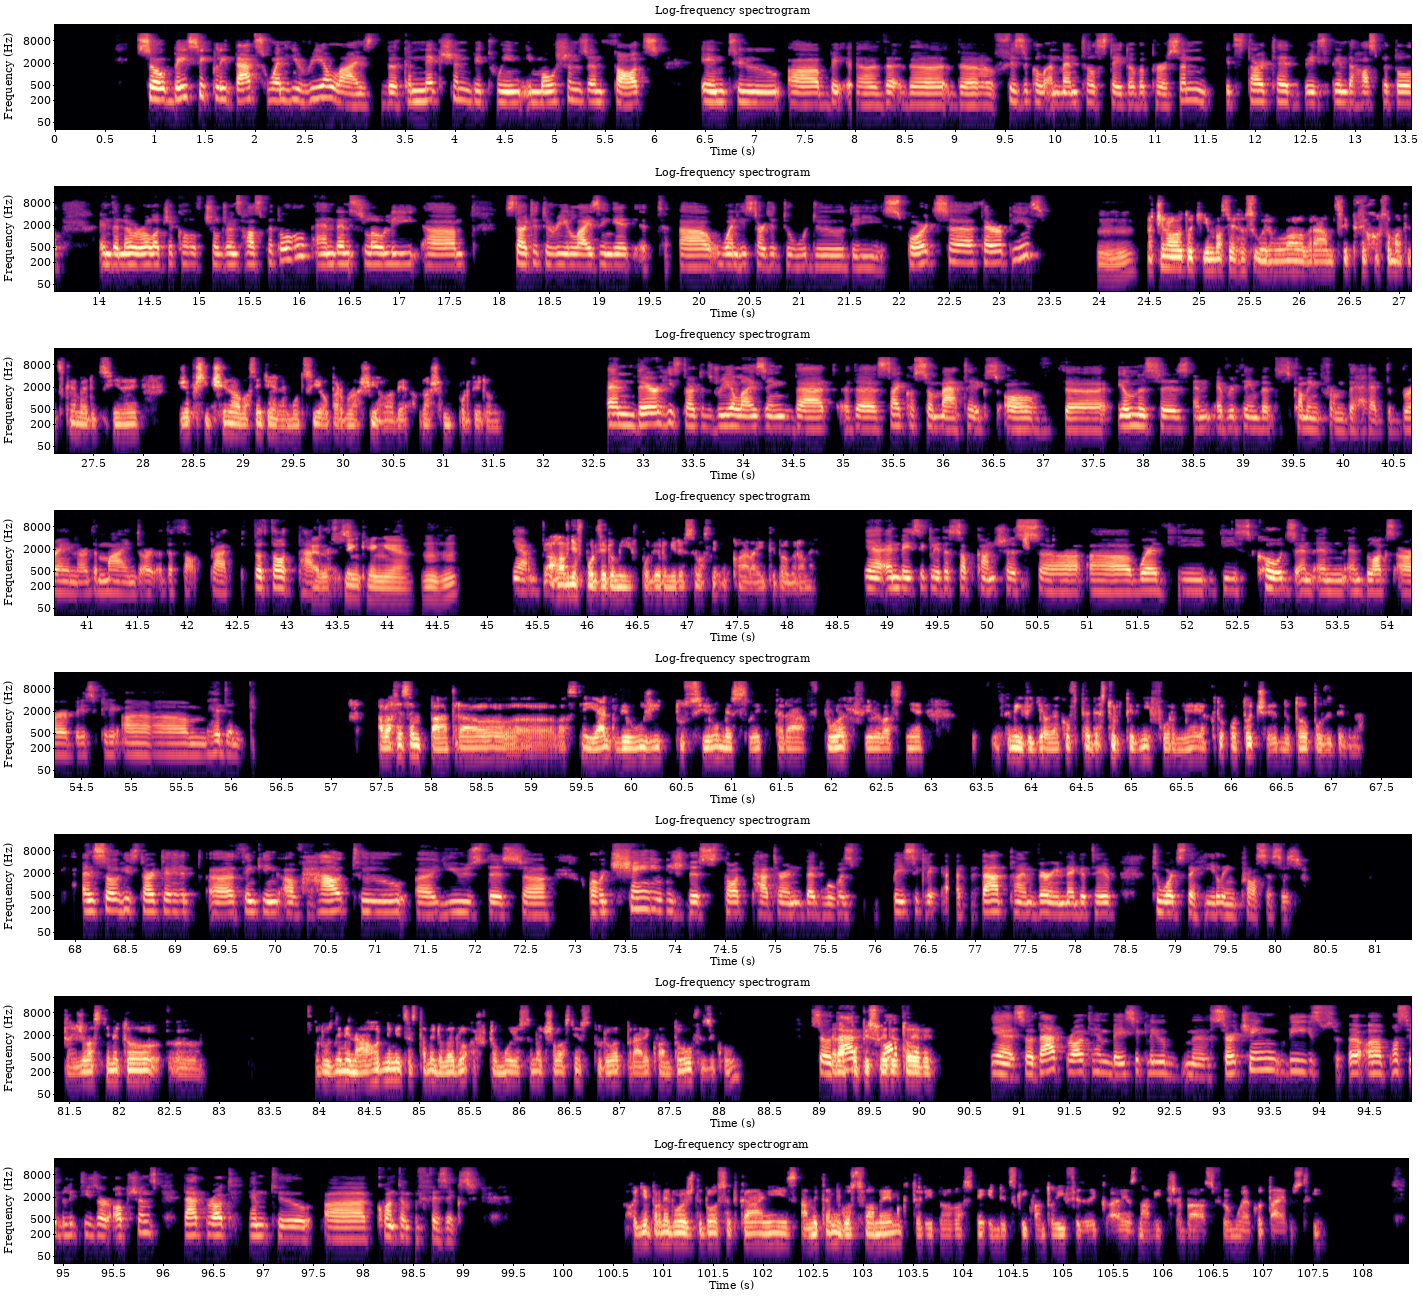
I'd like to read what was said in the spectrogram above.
So basically, that's when he realized the connection between emotions and thoughts into uh, uh, the, the the physical and mental state of a person. It started basically in the hospital, in the neurological children's hospital, and then slowly um, started to realizing it uh, when he started to do the sports uh, therapies. Mm-hmm. Začínalo to tím, vlastně jsem si uvědomoval v rámci psychosomatické medicíny, že příčina vlastně těch nemocí je opravdu v naší hlavě a v našem podvědomí. And there he started realizing that the psychosomatics of the illnesses and everything that's coming from the head, the brain or the mind or the thought, the thought patterns. Yeah, thinking, yeah. Mm-hmm. Yeah. A hlavně v podvědomí, v podvědomí, kde se vlastně ukládají ty programy. Yeah, and basically the subconscious, uh, uh, where the these codes and, and, and blocks are basically um, hidden. A vlastně jsem pátral uh, vlastně, jak využít tu sílu mysli, která v tuhle chvíli vlastně jsem ji viděl jako v té destruktivní formě, jak to otočit do toho pozitivna. And so he started uh, thinking of how to uh, use this uh, or change this thought pattern that was basically at that time very negative towards the healing processes. Takže vlastně mi to uh, různými náhodnými cestami dovedlo až k tomu, že jsem začal vlastně studovat právě kvantovou fyziku, so která popisuje tyto jevy. Yeah, so that brought him basically searching these uh, uh, possibilities or options. That brought him to uh, quantum physics. Hodně pro mě důležité bylo setkání s Amitem Goswamim, který byl vlastně indický kvantový fyzik a je známý třeba z filmu jako Tajemství.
